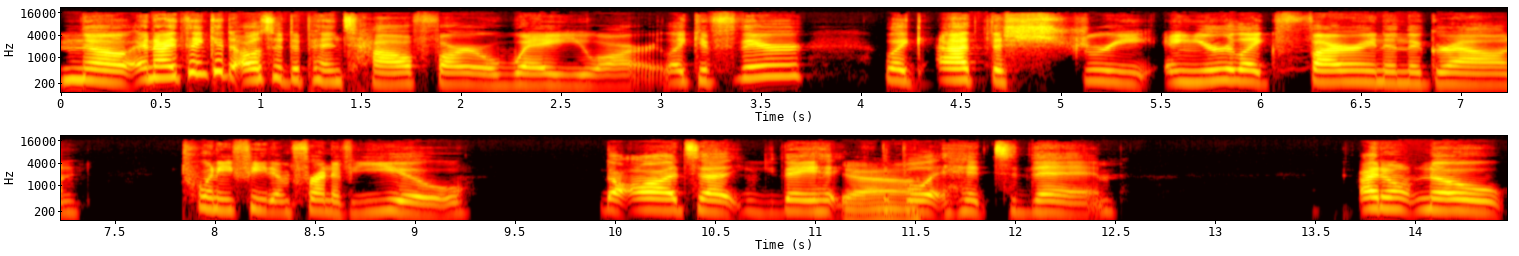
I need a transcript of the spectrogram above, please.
No, and I think it also depends how far away you are. Like if they're like at the street and you're like firing in the ground 20 feet in front of you, the odds that they the bullet hits them. I don't know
